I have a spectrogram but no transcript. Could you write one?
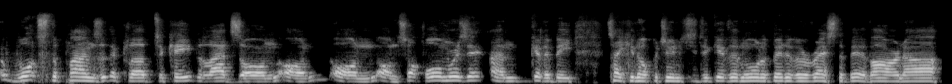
what's the plans at the club to keep the lads on on on on top form, or is it um, going to be taking opportunity to give them all a bit of a rest, a bit of R and R,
